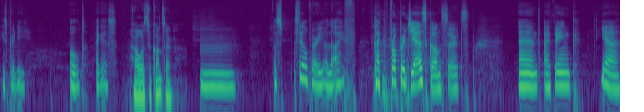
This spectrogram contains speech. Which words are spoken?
He's pretty old, I guess. How was the concert? Mm, was still very alive, like a proper jazz concert. And I think, yeah,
